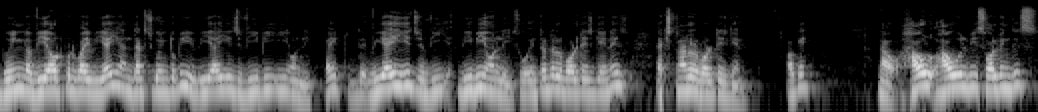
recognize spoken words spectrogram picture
doing a V output by VI and that's going to be VI is VBE only right. The VI is v, VB only. So, internal voltage gain is external voltage gain. Okay. Now, how, how will be solving this?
